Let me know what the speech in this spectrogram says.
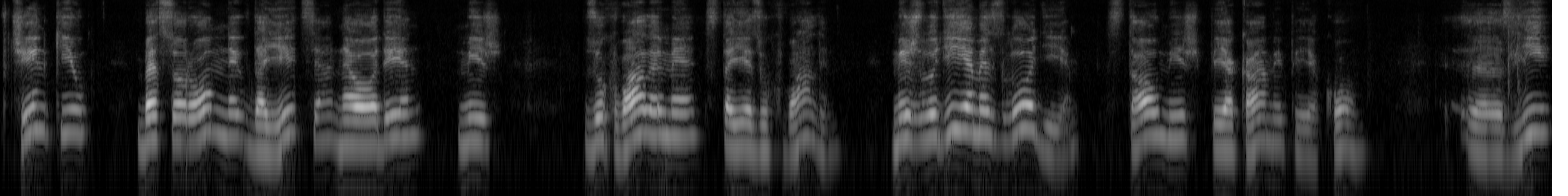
вчинків безсоромних вдається, не один між зухвалими стає зухвалим, між злодіями злодієм став між піяками піяком. Е, Злі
